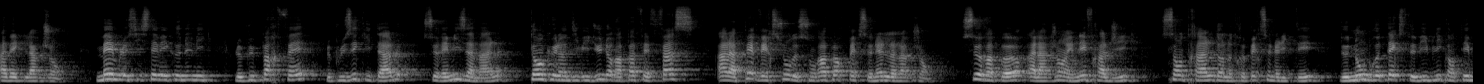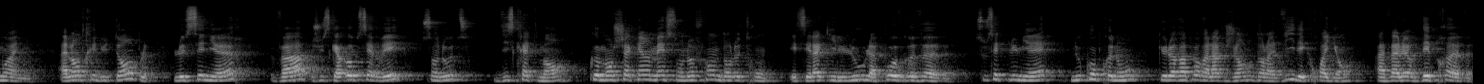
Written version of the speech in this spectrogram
avec l'argent. Même le système économique le plus parfait, le plus équitable, serait mis à mal tant que l'individu n'aura pas fait face à la perversion de son rapport personnel à l'argent. Ce rapport à l'argent est névralgique, central dans notre personnalité, de nombreux textes bibliques en témoignent à l'entrée du temple, le Seigneur va jusqu'à observer, sans doute discrètement, comment chacun met son offrande dans le tronc. Et c'est là qu'il loue la pauvre veuve. Sous cette lumière, nous comprenons que le rapport à l'argent dans la vie des croyants a valeur d'épreuve,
